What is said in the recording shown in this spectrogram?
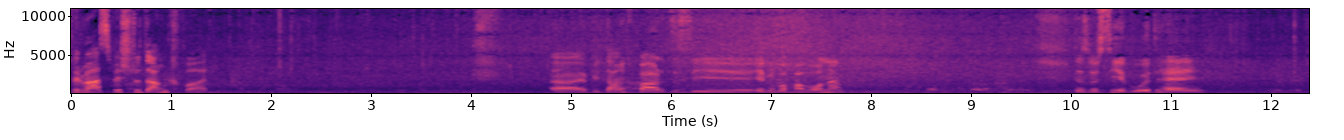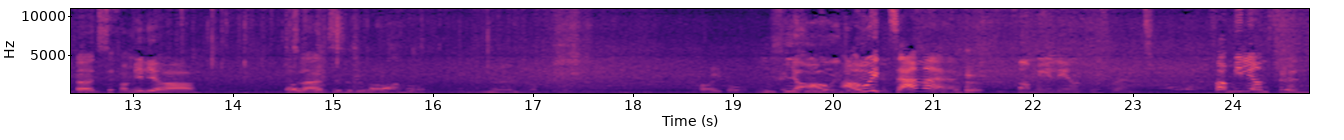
Für was bist du dankbar? Äh, ich bin dankbar, dass ich irgendwo wohnen kann. Dass wir es hier gut haben. Äh, dass ich eine Familie habe. Das wär's. Ah, egal. Ja, alle. alle zusammen. Familie und Freund. Familie und Freund.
